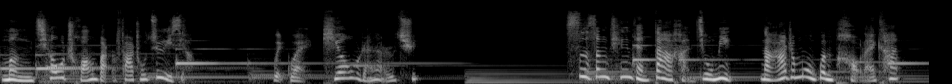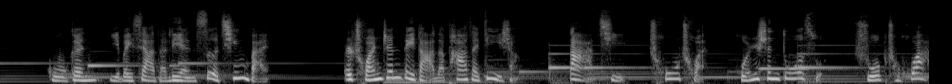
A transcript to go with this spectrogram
猛敲床板，发出巨响。鬼怪飘然而去。四僧听见大喊救命，拿着木棍跑来看，古根已被吓得脸色青白，而传真被打得趴在地上，大气出喘。浑身哆嗦，说不出话来。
